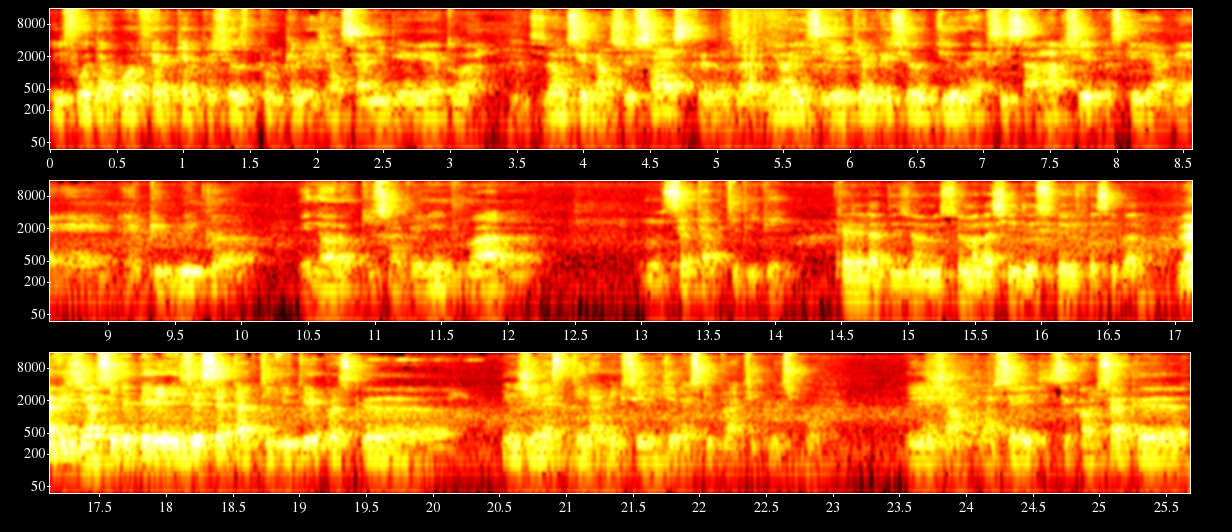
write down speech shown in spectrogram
il faut d'abord faire quelque chose pour que les gens s'allient derrière toi. Donc c'est dans ce sens que nous avions essayé quelque chose. Dieu merci, ça a marché parce qu'il y avait un, public euh, énorme qui sont venus voir euh, cette activité. Quelle est la vision, Monsieur Malachi, de ce festival? La vision, c'est de pérenniser cette activité parce que une jeunesse dynamique, c'est une jeunesse qui pratique le sport. Et j'en conseille. C'est comme ça que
